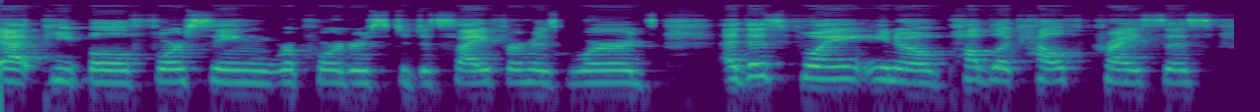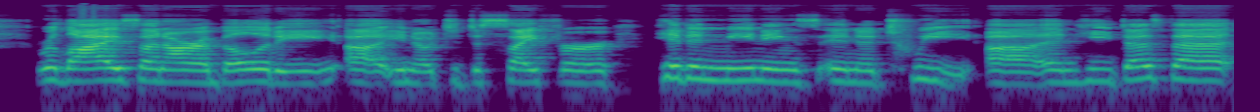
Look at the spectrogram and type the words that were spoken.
at people, forcing reporters to decipher his words. At this point, you know, public health crisis relies on our ability, uh, you know, to decipher hidden meanings in a tweet. Uh, and he does that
